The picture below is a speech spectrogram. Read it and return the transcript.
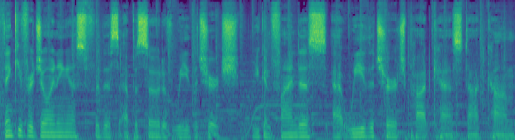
Thank you for joining us for this episode of We the Church. You can find us at wethechurchpodcast.com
